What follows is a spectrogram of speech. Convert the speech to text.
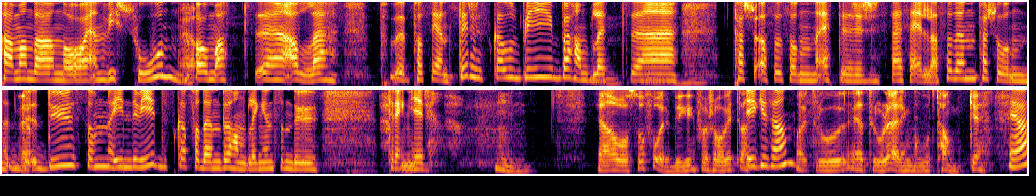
Har man da nå en visjon Ja. om at eh, alle pasienter skal bli behandlet eh, pers altså sånn etter seg selv. Altså den personen du, du som individ skal få den behandlingen som du trenger. Ja, og også forebygging, for så vidt. Da. Ikke sant? Og jeg tror, jeg tror det er en god tanke. Ja.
